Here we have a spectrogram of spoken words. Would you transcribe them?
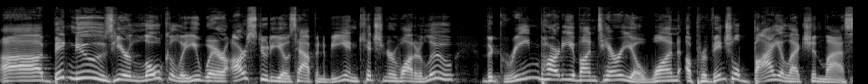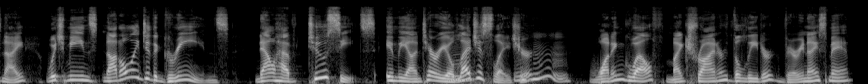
Uh, big news here locally, where our studios happen to be in Kitchener Waterloo. The Green Party of Ontario won a provincial by election last night, which means not only do the Greens now have two seats in the Ontario legislature, one in Guelph, Mike Schreiner, the leader, very nice man,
